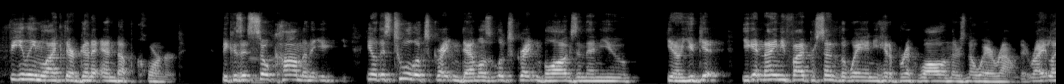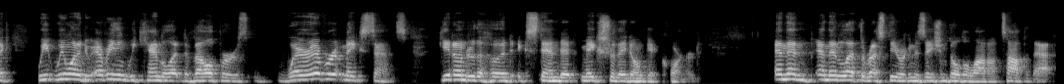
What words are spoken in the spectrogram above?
feeling like they're going to end up cornered? Because it's so mm-hmm. common that you you know this tool looks great in demos it looks great in blogs and then you you know you get you get 95% of the way and you hit a brick wall and there's no way around it right? Like we, we want to do everything we can to let developers wherever it makes sense get under the hood extend it make sure they don't get cornered and then and then let the rest of the organization build a lot on top of that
